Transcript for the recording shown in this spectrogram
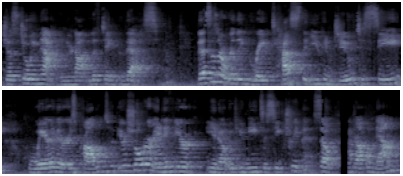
just doing that and you're not lifting this. This is a really great test that you can do to see where there is problems with your shoulder and if you're, you know, if you need to seek treatment. So drop them down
